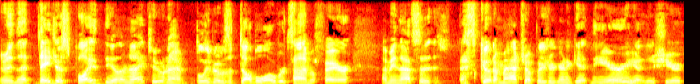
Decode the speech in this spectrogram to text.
I mean, that they just played the other night too, and I believe it was a double overtime affair. I mean, that's a as good a matchup as you're going to get in the area this year.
